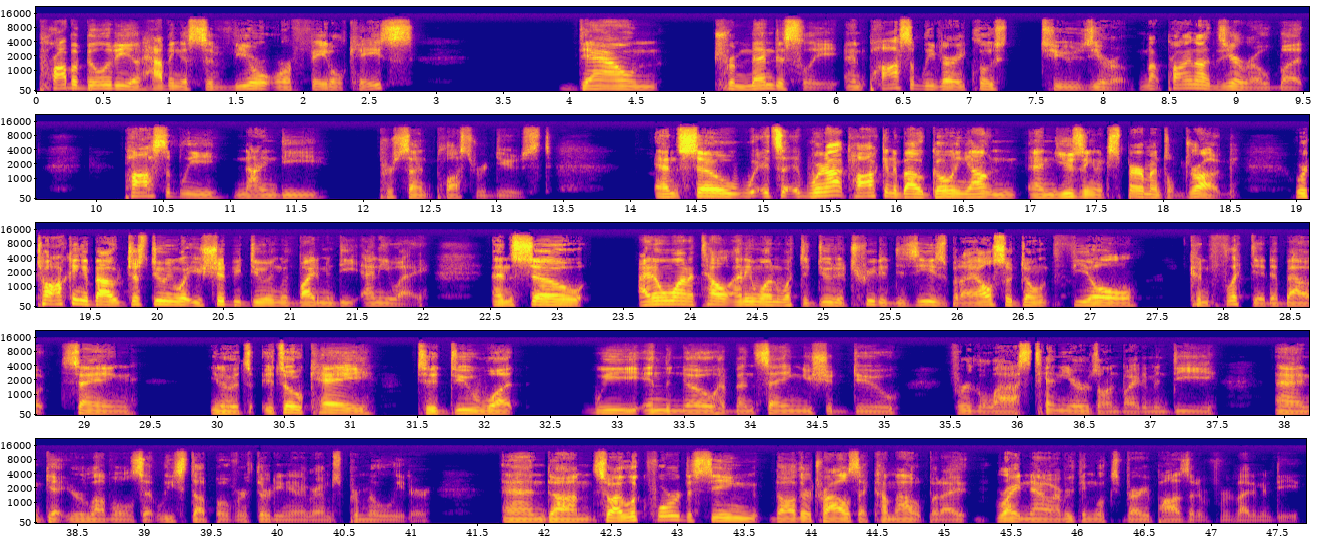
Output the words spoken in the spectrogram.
probability of having a severe or fatal case down tremendously and possibly very close to zero. Not probably not zero, but possibly 90% plus reduced. And so it's we're not talking about going out and, and using an experimental drug. We're talking about just doing what you should be doing with vitamin D anyway. And so I don't want to tell anyone what to do to treat a disease, but I also don't feel conflicted about saying, you know, it's it's okay to do what we in the know have been saying you should do for the last 10 years on vitamin D and get your levels at least up over 30 nanograms per milliliter. And um, so I look forward to seeing the other trials that come out, but I right now everything looks very positive for vitamin D.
